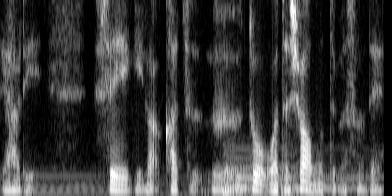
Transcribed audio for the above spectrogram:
やはり正義が勝つと私は思ってますので、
